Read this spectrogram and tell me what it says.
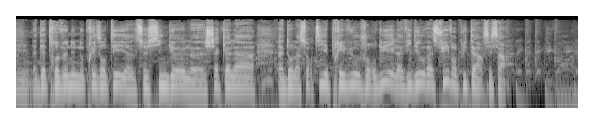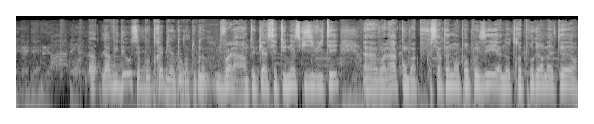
mhm. d'être venu nous présenter euh, ce single euh, Chakala, dont la sortie est prévue aujourd'hui et la vidéo va suivre plus tard, c'est ça? La vidéo, c'est pour très bientôt, en tout cas. Voilà, en tout cas, c'est une exclusivité euh, voilà, qu'on va certainement proposer à notre programmateur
